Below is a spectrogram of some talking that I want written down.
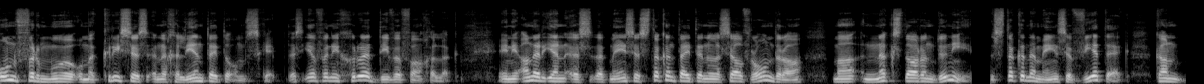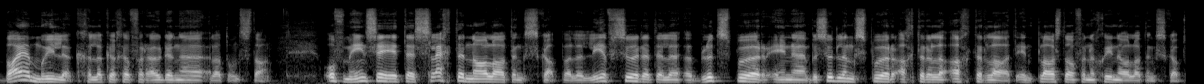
onvermoë om 'n krisis in 'n geleentheid te omskep. Dis een van die groot diewe van geluk. En die ander een is dat mense stikkindheid in hulle self ronddra, maar niks daaraan doen nie. Stikkende mense, weet ek, kan baie moeilik gelukkige verhoudinge laat ontstaan of mense het 'n slegte nalatenskap. Hulle leef so dat hulle 'n bloedspoor en 'n besoedelingsspoor agter hulle agterlaat en plaas daarvan 'n goeie nalatenskap.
